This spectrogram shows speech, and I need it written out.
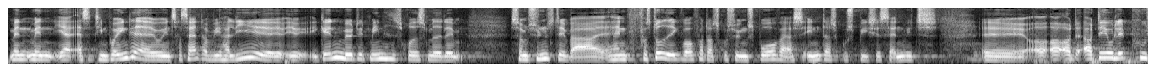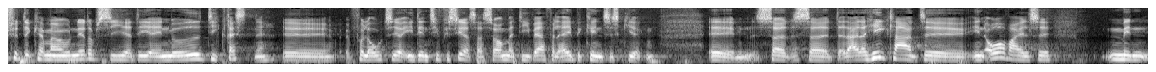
Men, men ja, altså, din pointe er jo interessant, og vi har lige øh, igen mødt et menighedsrådsmedlem, som synes det var, han forstod ikke, hvorfor der skulle synge sporvers, inden der skulle spise sandwich. Øh, og, og, og det er jo lidt pushet, det kan man jo netop sige, at det er en måde, de kristne øh, får lov til at identificere sig som, at de i hvert fald er i bekendelseskirken. Øh, så, så der er der helt klart øh, en overvejelse, men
